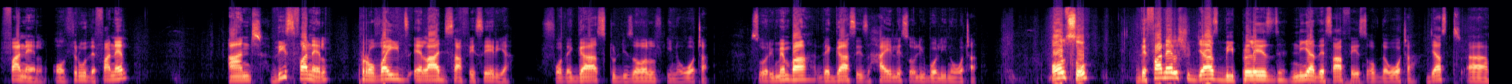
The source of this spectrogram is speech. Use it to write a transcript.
funnel or through the funnel. And this funnel provides a large surface area for the gas to dissolve in water. So remember, the gas is highly soluble in water. Also, the funnel should just be placed near the surface of the water, just uh,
